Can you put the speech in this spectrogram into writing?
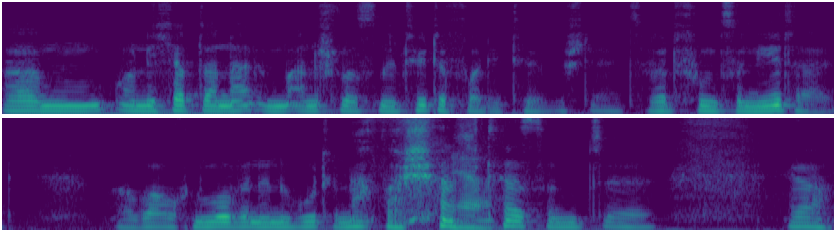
ähm, und ich habe dann im Anschluss eine Tüte vor die Tür gestellt. Es wird funktioniert halt. Aber auch nur, wenn du eine gute Nachbarschaft Ja. hast und äh, ja,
